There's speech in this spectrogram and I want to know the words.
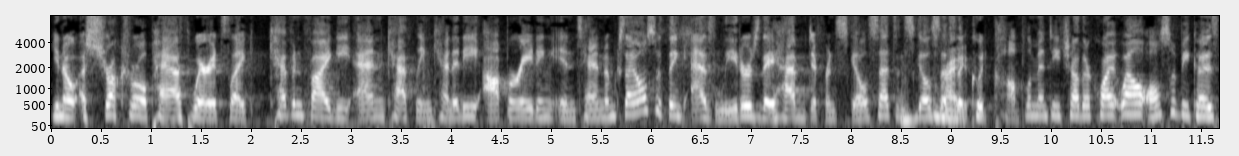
you know, a structural path where it's like Kevin Feige and Kathleen Kennedy operating in tandem. Because I also think as leaders, they have different skill sets and mm-hmm. skill sets Right. that could complement each other quite well. Also, because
